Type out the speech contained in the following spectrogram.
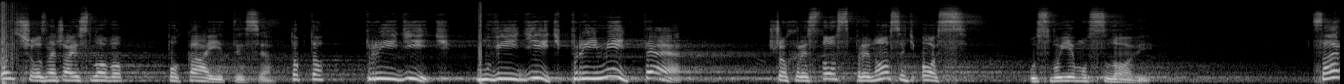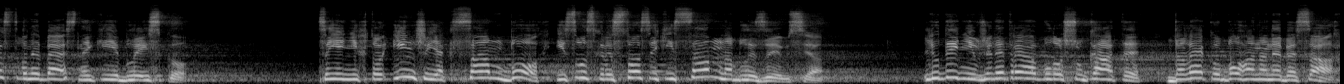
Ось що означає слово покаїтися. Тобто прийдіть, увійдіть, прийміть те, що Христос приносить ось у своєму слові. Царство Небесне, яке є близько, це є ніхто інший, як сам Бог, Ісус Христос, який сам наблизився. Людині вже не треба було шукати далеко Бога на небесах.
